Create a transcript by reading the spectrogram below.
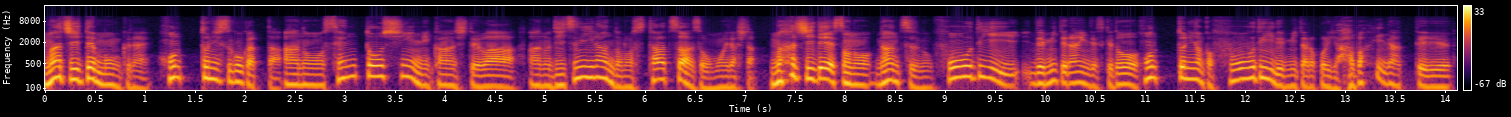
マジで文句ない。本当にすごかった。あの、戦闘シーンに関しては、あの、ディズニーランドのスターツアーズを思い出した。マジで、その、なんつうの、4D で見見てないんですけど、本当になんか 4D で見たらこれやばいなっていう、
